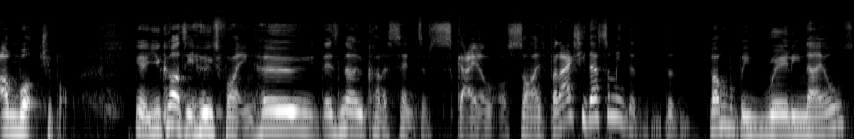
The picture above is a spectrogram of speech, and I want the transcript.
unwatchable you know, you can't see who's fighting who. There's no kind of sense of scale or size. But actually, that's something that, that Bumblebee really nails.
